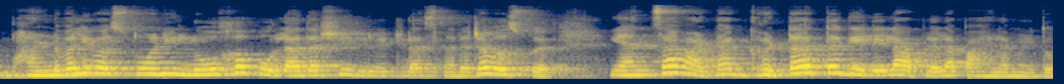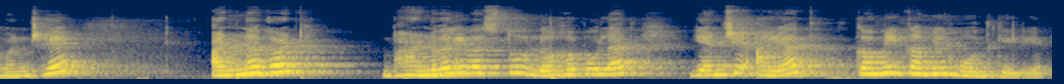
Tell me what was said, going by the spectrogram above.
भांडवली वस्तू आणि लोह पोलादाशी रिलेटेड असणाऱ्या ज्या वस्तू आहेत यांचा वाटा घटत गेलेला आपल्याला पाहायला मिळतो. म्हणजे अन्नगट भांडवली वस्तू लोहपोलाद यांची आयात कमी कमी होत गेली आहे.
